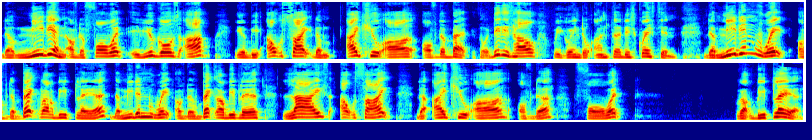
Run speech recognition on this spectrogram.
the median of the forward, if you goes up, it'll be outside the IQR of the back. So this is how we're going to answer this question. The median weight of the back rugby players, the median weight of the back rugby players lies outside the IQR of the forward rugby players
